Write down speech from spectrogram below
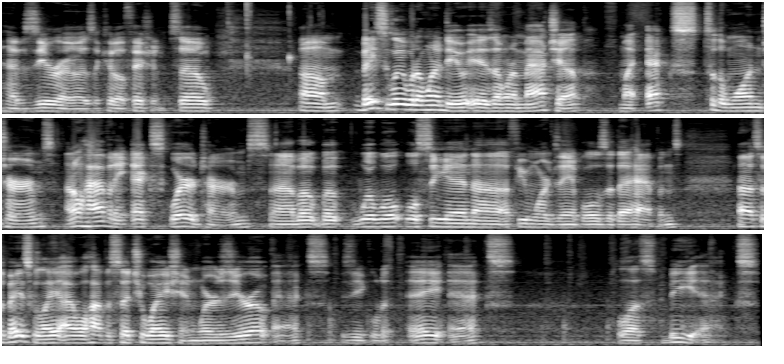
have 0 as a coefficient. So, um, basically what I want to do is I want to match up my x to the 1 terms. I don't have any x squared terms, uh, but, but we'll, we'll, we'll see in uh, a few more examples that that happens. Uh, so basically, I will have a situation where 0x is equal to ax plus bx.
